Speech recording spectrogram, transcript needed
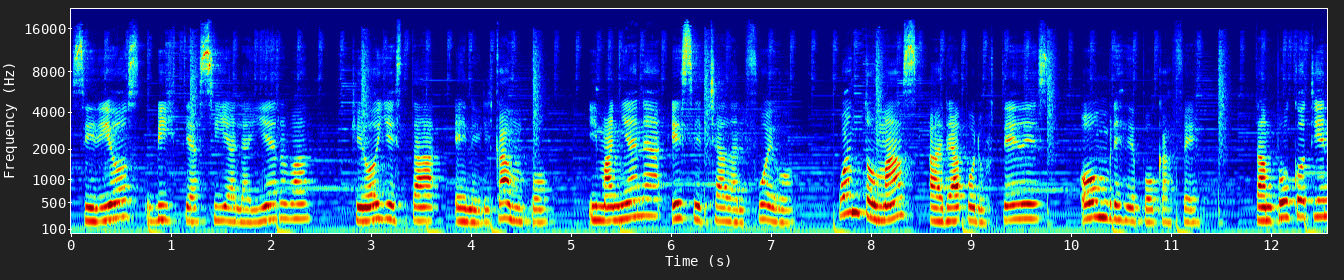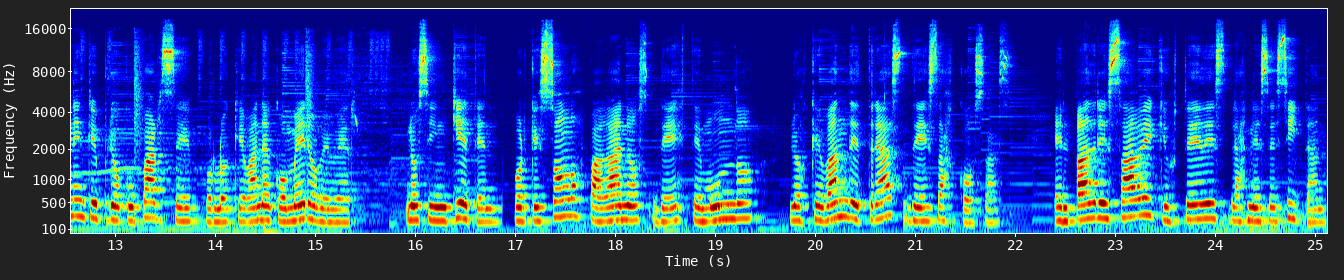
Si Dios viste así a la hierba que hoy está en el campo, y mañana es echada al fuego. ¿cuánto más hará por ustedes, hombres de poca fe? Tampoco tienen que preocuparse por lo que van a comer o beber. No se inquieten, porque son los paganos de este mundo los que van detrás de esas cosas. El Padre sabe que ustedes las necesitan.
